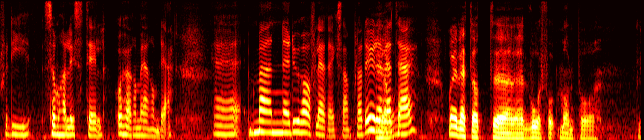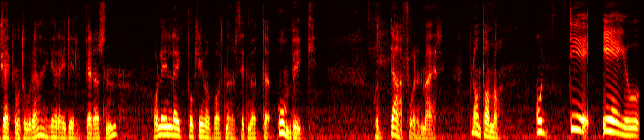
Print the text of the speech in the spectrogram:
For de som har lyst til å høre mer om det. Eh, men du har flere eksempler, du, det Ja. vet jeg. Og jeg vet at eh, vår mann på prosjektkontoret, Geir Egil Pedersen, holder innlegg på Klimapartner sitt møte om bygg. Og der får en mer, blant annet. Og det er jo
